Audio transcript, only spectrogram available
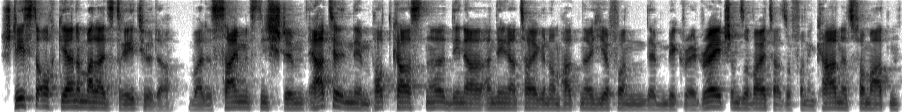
stehst du auch gerne mal als Drehtür da, weil Assignments nicht stimmen. Er hatte in dem Podcast, ne, den er, an dem er teilgenommen hat, ne, hier von der Big Red Rage und so weiter, also von den Cardinals-Formaten,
